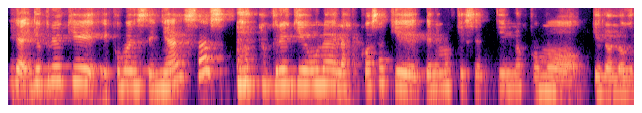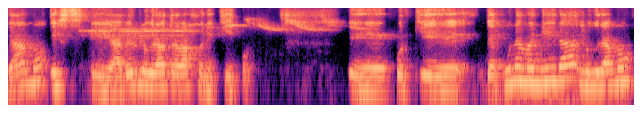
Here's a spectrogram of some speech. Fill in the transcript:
Mira, yo creo que como enseñanzas, creo que una de las cosas que tenemos que sentirnos como que lo logramos es eh, haber logrado trabajo en equipo. Eh, porque de alguna manera logramos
